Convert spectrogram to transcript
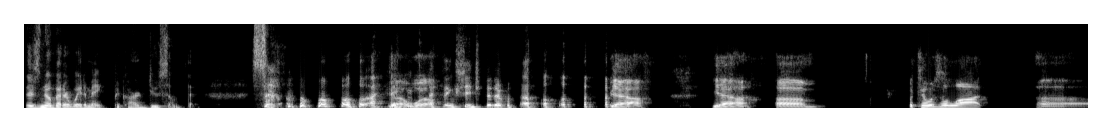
There's no better way to make Picard do something. So I think well- I think she did it well. yeah yeah um but there was a lot uh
